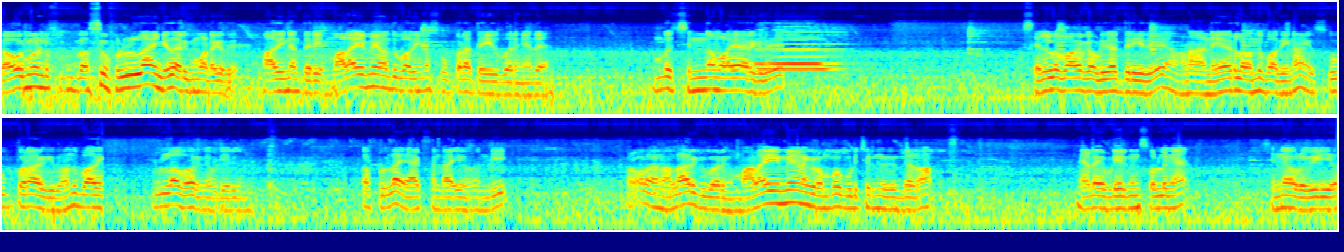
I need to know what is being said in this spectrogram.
கவர்மெண்ட் பஸ்ஸு ஃபுல்லாக இங்கே தான் இருக்க மாட்டேங்குது. பார்த்திங்கன்னா தெரியும். மலையுமே வந்து பார்த்தீங்கன்னா சூப்பராக தெரியுது பாருங்கள் இதை. ரொம்ப சின்ன மலையாக இருக்குது. செல்லில் பார்க்குறக்கு அப்படி தான் தெரியுது. ஆனால் நேரில் வந்து பார்த்தீங்கன்னா இது சூப்பராக இருக்குது. இது வந்து பார்த்தீங்கன்னா ஃபுல்லாக பாருங்க அப்படி இருக்குன்னு ஃபுல்லாக ஆக்சிடென்ட் ஆகி வண்டி பரவாயில்ல நல்லா இருக்குது பாருங்கள் மலையுமே எனக்கு ரொம்ப பிடிச்சிருந்தது இந்த இடம். இந்த இடம் எப்படி இருக்குன்னு சொல்லுங்கள் சின்ன ஒரு வீடியோ.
